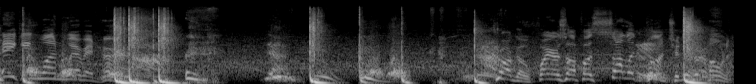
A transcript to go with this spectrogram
Taking one where it hurts. Drago fires off a solid punch at his opponent.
